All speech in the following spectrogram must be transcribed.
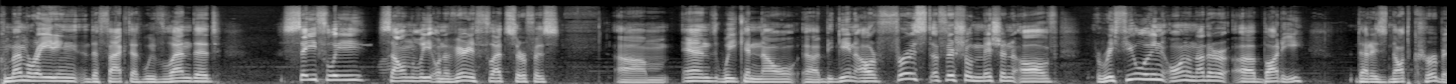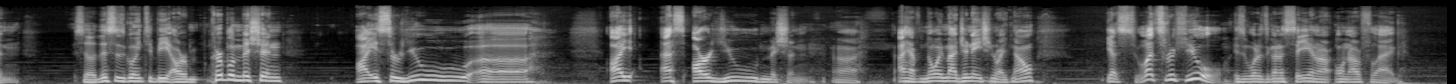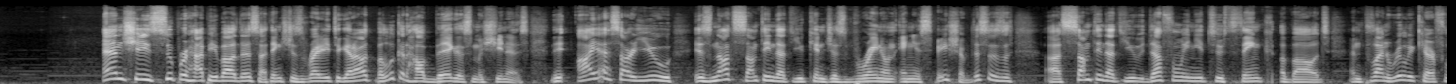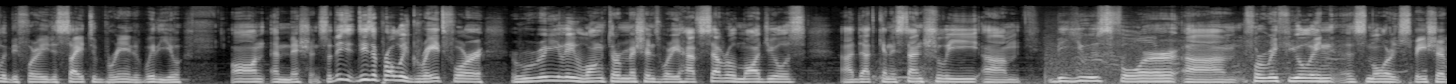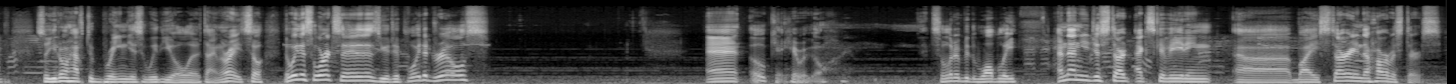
commemorating the fact that we've landed safely, soundly on a very flat surface. Um, and we can now uh, begin our first official mission of refueling on another uh, body that is not Kerbin. So this is going to be our Kerbin mission ISRU, uh, ISRU mission. Uh, I have no imagination right now. Yes, let's refuel is what it's to say our, on our flag. And she's super happy about this. I think she's ready to get out. But look at how big this machine is. The ISRU is not something that you can just bring on any spaceship. This is uh, something that you definitely need to think about and plan really carefully before you decide to bring it with you on a mission. So these, these are probably great for really long-term missions where you have several modules uh, that can essentially um, be used for um, for refueling a smaller spaceship so you don't have to bring this with you all the time. All right, so the way this works is you deploy the drills and okay, here we go. It's a little bit wobbly and then you just start excavating uh, by starting the harvesters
